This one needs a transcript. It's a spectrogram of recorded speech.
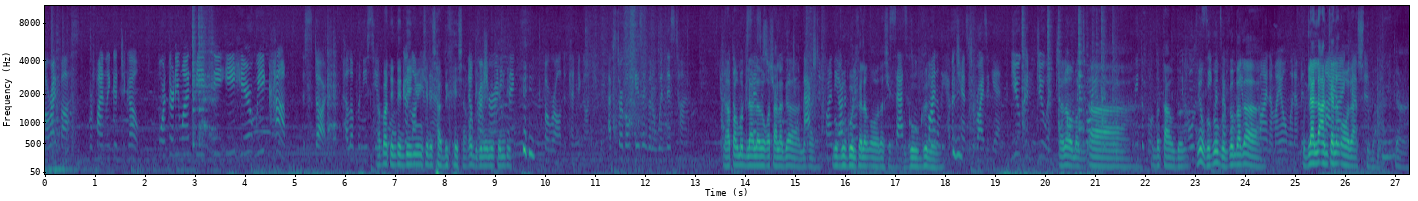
All right, boss. We're finally good to go. 431 BCE, E, here we come. The start. Peloponnesian Dapat intindihin nyo yung sinasabi guys. Ako, No hindi ko na inintindi. but we're all depending on you. Abstergo isn't gonna win this time. Kaya pag maglalaro ka talaga, you ano gugugol ka lang oras eh. Google eh. Ano, mag, ah, book. Ano ba tawag doon? Yung, gugugol. Kumbaga, maglalaan ka ng oras, di ba? Yan.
